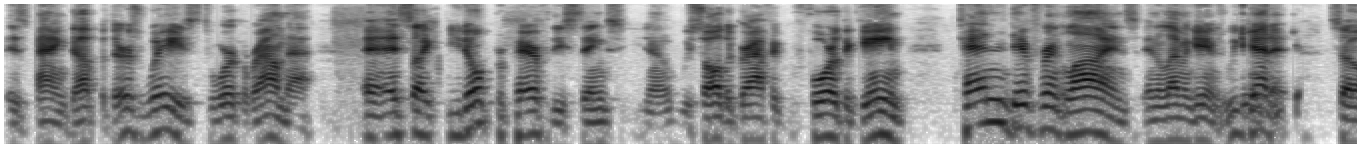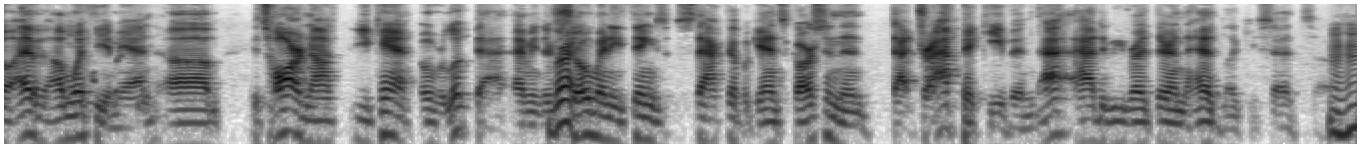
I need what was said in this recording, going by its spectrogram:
is banged up, but there's ways to work around that. And it's like you don't prepare for these things. You know, we saw the graphic before the game 10 different lines in 11 games. We get it. So I, am with you, man. Um, it's hard not you can't overlook that. I mean, there's right. so many things stacked up against Carson and that draft pick even that had to be right there in the head, like you said. So mm-hmm.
